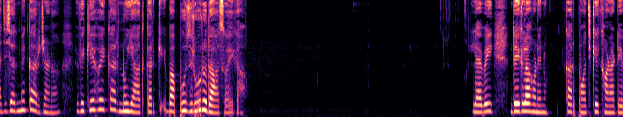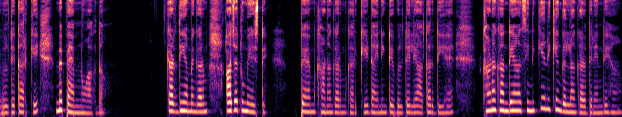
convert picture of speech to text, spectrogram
ਅੱਜ ਜਦ ਮੈਂ ਘਰ ਜਾਣਾ, ਵਿਕੇ ਹੋਏ ਘਰ ਨੂੰ ਯਾਦ ਕਰਕੇ ਬਾਪੂ ਜ਼ਰੂਰ ਉਦਾਸ ਹੋਏਗਾ। ਲੈ ਬਈ, ਦੇਖ ਲੈ ਹੁਣ ਇਹਨੂੰ। ਘਰ ਪਹੁੰਚ ਕੇ ਖਾਣਾ ਟੇਬਲ ਤੇ ਧਰ ਕੇ ਮੈਂ ਪੈਮ ਨੂੰ ਆਖਦਾ। ਕਰਦੀ ਆ ਮੈਂ ਗਰਮ। ਆ ਜਾ ਤੂੰ ਮੇਜ਼ ਤੇ। ਪੈਮ ਖਾਣਾ ਗਰਮ ਕਰਕੇ ਡਾਈਨਿੰਗ ਟੇਬਲ ਤੇ ਲਿਆ ਧਰਦੀ ਹੈ। ਖਾਣਾ ਖਾਂਦੇ ਆ ਅਸੀਂ ਨਿੱਕੀਆਂ ਨਿੱਕੀਆਂ ਗੱਲਾਂ ਕਰਦੇ ਰਹਿੰਦੇ ਹਾਂ।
